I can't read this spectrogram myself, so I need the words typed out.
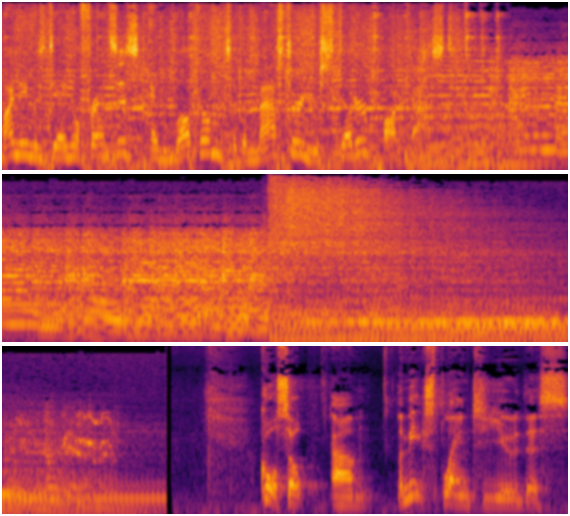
My name is Daniel Francis, and welcome to the Master Your Stutter podcast. Cool. So um, let me explain to you this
